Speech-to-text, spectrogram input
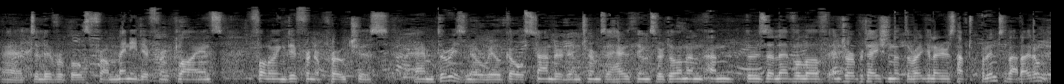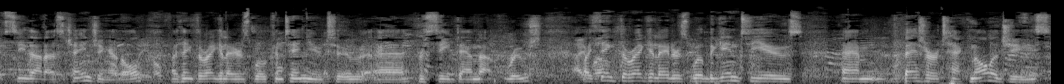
uh, deliverables from many different clients following different approaches. Um, there is no real gold standard in terms of how things are done, and, and, there's a level of interpretation that the regulators have to put into that. I don't see that as changing at all. I think the regulators will continue to uh, proceed down that route. I think the regulators will begin to use um, better technologies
